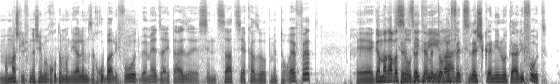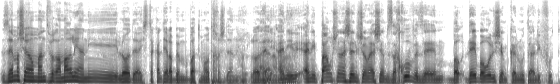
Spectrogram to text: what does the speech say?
ממש לפני שהם אירחו את המונדיאל הם זכו באליפות, באמת, זו הייתה איזו סנסציה כזאת מטורפת. אה, גם ערב הסעודית סנסציה ואיראן, מטורפת סלש קנינו את האליפות. זה מה שהיום מנטבר אמר לי, אני לא יודע, הסתכלתי עליו במבט מאוד חשדני, לא יודע למה. אני- פעם ראשונה שאני שומע שהם זכו, וזה די ברור לי שהם קנו את האליפות.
